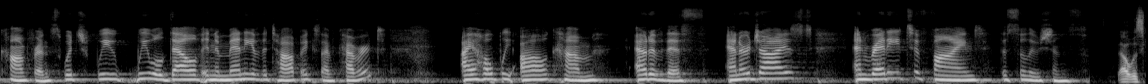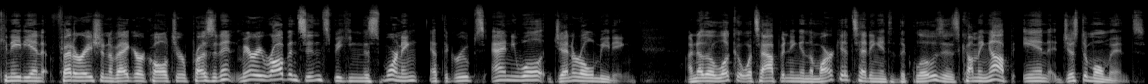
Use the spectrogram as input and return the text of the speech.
conference, which we, we will delve into many of the topics I've covered. I hope we all come out of this energized and ready to find the solutions. That was Canadian Federation of Agriculture President Mary Robinson speaking this morning at the group's annual general meeting. Another look at what's happening in the markets heading into the close is coming up in just a moment.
